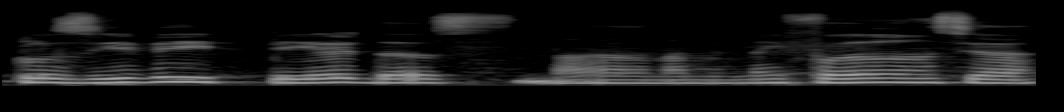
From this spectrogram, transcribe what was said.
Inclusive perdas na, na, na infância,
